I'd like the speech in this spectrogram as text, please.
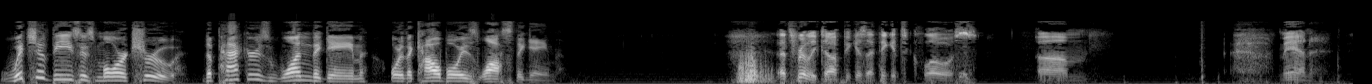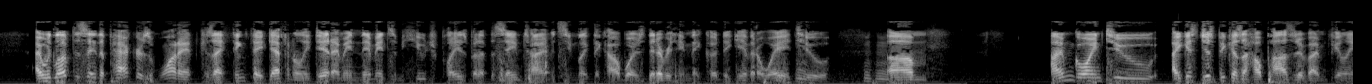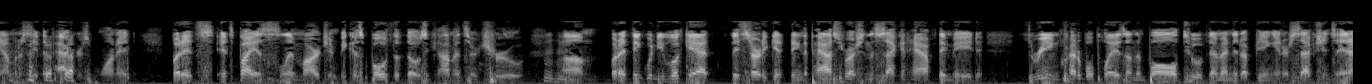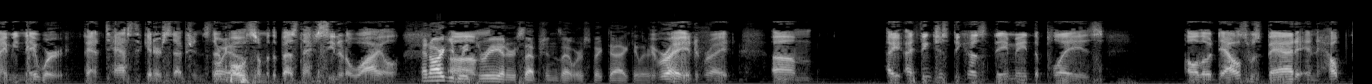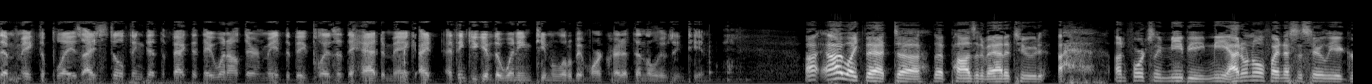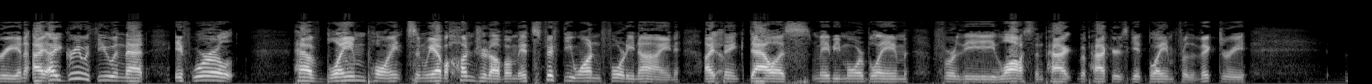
Which of these is more true? The Packers won the game, or the Cowboys lost the game? That's really tough because I think it's close. Um, man, I would love to say the Packers won it because I think they definitely did. I mean, they made some huge plays, but at the same time, it seemed like the Cowboys did everything they could to give it away too. Mhm. Um, I'm going to, I guess, just because of how positive I'm feeling, I'm going to say the Packers won it, but it's it's by a slim margin because both of those comments are true. Mhm. Um, but I think when you look at, they started getting the pass rush in the second half. They made three incredible plays on the ball. Two of them ended up being interceptions, and I mean they were fantastic interceptions. They're Oh, yeah. both some of the best I've seen in a while. And arguably Um, three interceptions that were spectacular. Right, right. Um, I, I think just because they made the plays, although Dallas was bad and helped them make the plays, I still think that the fact that they went out there and made the big plays that they had to make, I, I think you give the winning team a little bit more credit than the losing team. I, I like that uh, that positive attitude. Unfortunately, me being me, I don't know if I necessarily agree, and I, I agree with you in that if we're have blame points and we have a hundred of them, it's 51-49. I Yeah. think Dallas maybe more blame for the loss than Pack, the Packers get blame for the victory.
